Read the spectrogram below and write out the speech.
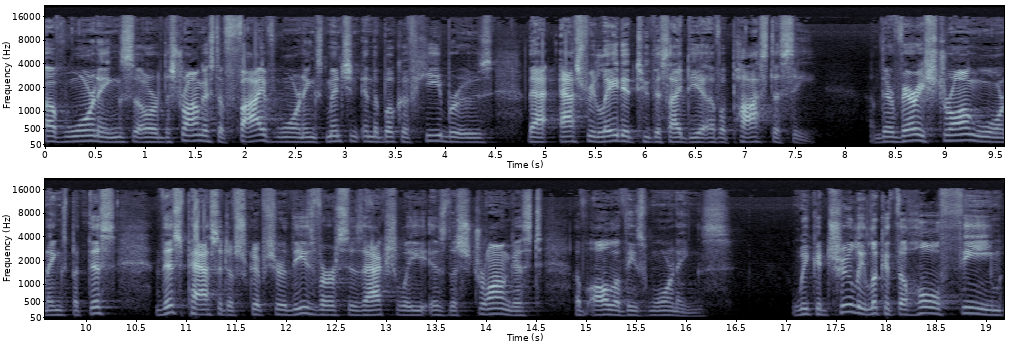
of warnings, or the strongest of five warnings mentioned in the book of Hebrews that as related to this idea of apostasy. They're very strong warnings, but this, this passage of Scripture, these verses, actually is the strongest of all of these warnings. We could truly look at the whole theme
